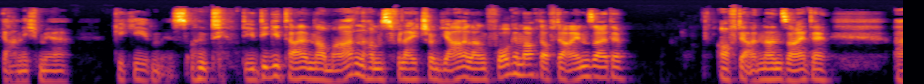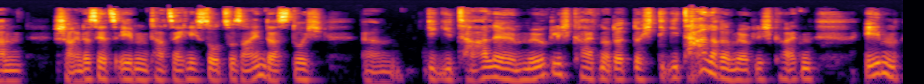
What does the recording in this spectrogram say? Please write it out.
gar nicht mehr gegeben ist. Und die digitalen Nomaden haben es vielleicht schon jahrelang vorgemacht auf der einen Seite. Auf der anderen Seite ähm, scheint es jetzt eben tatsächlich so zu sein, dass durch ähm, digitale Möglichkeiten oder durch digitalere Möglichkeiten eben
